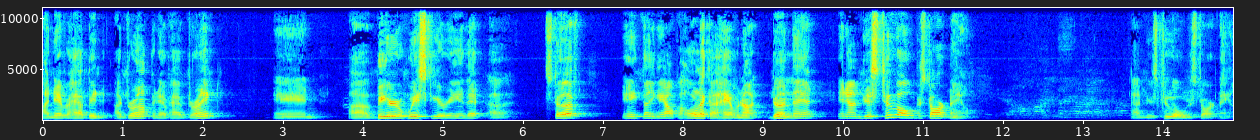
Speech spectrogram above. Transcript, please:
I never have been a drunk. I never have drank, and uh, beer, whiskey, or any of that uh, stuff. Anything alcoholic, I have not done that, and I'm just too old to start now. I'm just too old to start now.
